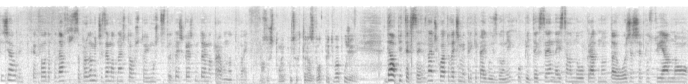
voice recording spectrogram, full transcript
Какви жалби? Какво да подам срещу съпруга ми, че взема от нашето общо имущество? Те ще кажат ми, той има право на това и какво. Защо не поискахте развод при това положение? Да, опитах се. Значи, когато вече ми прикипя и го изгоних, опитах се, наистина многократно. Той лъжеше постоянно,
